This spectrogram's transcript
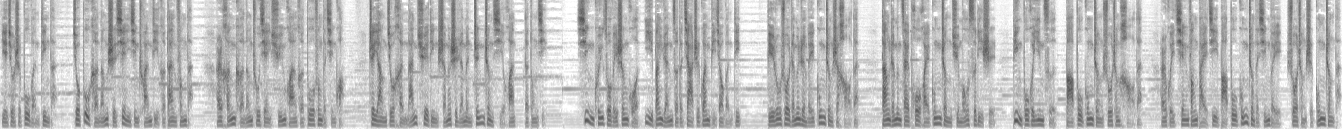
也就是不稳定的，就不可能是线性传递和单峰的，而很可能出现循环和多峰的情况，这样就很难确定什么是人们真正喜欢的东西。幸亏作为生活一般原则的价值观比较稳定，比如说人们认为公正是好的，当人们在破坏公正去谋私利时，并不会因此把不公正说成好的，而会千方百计把不公正的行为说成是公正的。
